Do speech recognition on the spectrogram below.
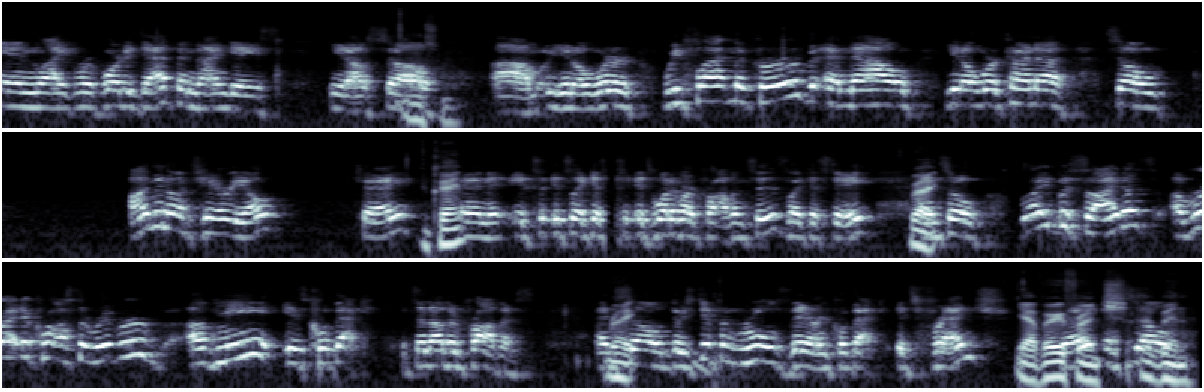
and like reported death in nine days. You know, so. Awesome. Um, you know, we're we flattened the curve, and now you know we're kind of so. I'm in Ontario, okay? Okay. And it's it's like a, it's one of our provinces, like a state. Right. And so right beside us, uh, right across the river of me, is Quebec. It's another province. And Right. so there's different rules there in Quebec. It's French. Yeah, very right? French. So, I've been.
